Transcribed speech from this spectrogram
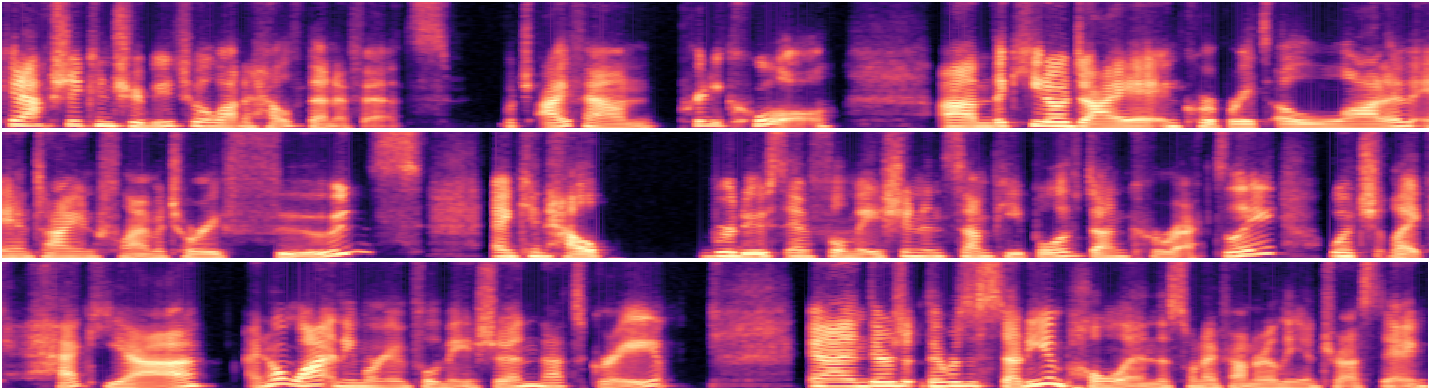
can actually contribute to a lot of health benefits, which I found pretty cool. Um, the keto diet incorporates a lot of anti inflammatory foods and can help reduce inflammation and some people have done correctly, which like heck yeah, I don't want any more inflammation. That's great. And there's there was a study in Poland. This one I found really interesting,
